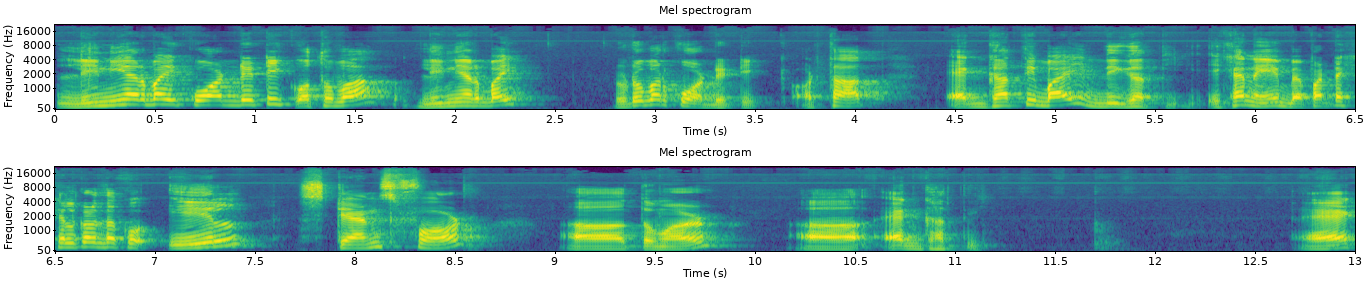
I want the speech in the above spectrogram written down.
লিনিয়ার বাই কোয়াড্রেটিক অথবা লিনিয়ার বাই রোটোবার কোয়াড্রেটিক অর্থাৎ একঘাতি বাই দ্বিঘাতি। এখানে ব্যাপারটা খেয়াল করে দেখো এল স্ট্যান্ডস ফর তোমার একঘাতি। এক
